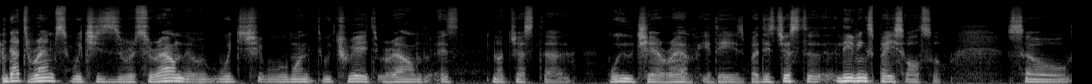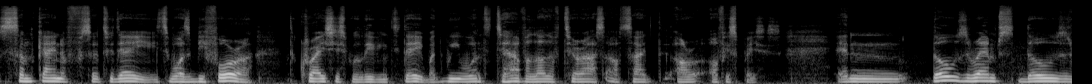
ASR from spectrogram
that ramps which is surround, which we want we create around is not just a wheelchair ramp. It is, but it's just a living space also. So some kind of so today it was before the crisis we're living today, but we wanted to have a lot of terrace outside our office spaces. And those ramps, those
